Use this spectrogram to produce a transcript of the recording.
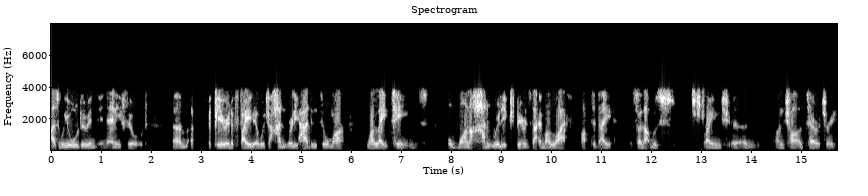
as we all do in, in any field, um, a a period of failure, which I hadn't really had until my, my late teens. One, I hadn't really experienced that in my life up to date. So that was strange and uncharted territory.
